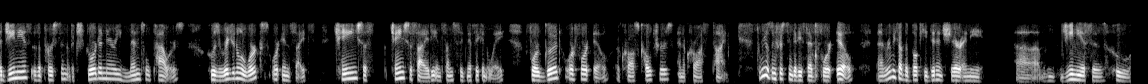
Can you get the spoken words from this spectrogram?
A genius is a person of extraordinary mental powers whose original works or insights change, change society in some significant way for good or for ill across cultures and across time. For me, it was interesting that he said for ill, and really throughout the book he didn't share any um, geniuses who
